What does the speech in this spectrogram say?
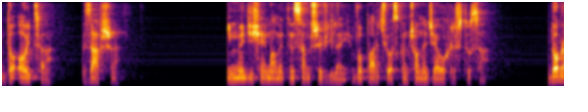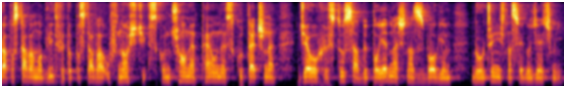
do Ojca zawsze. I my dzisiaj mamy ten sam przywilej w oparciu o skończone dzieło Chrystusa. Dobra postawa modlitwy to postawa ufności w skończone, pełne, skuteczne dzieło Chrystusa, by pojednać nas z Bogiem, by uczynić nas Jego dziećmi.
